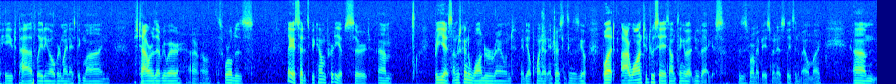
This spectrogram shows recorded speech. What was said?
paved path leading over to my nice big mine. There's towers everywhere. I don't know. This world is, like I said, it's become pretty absurd. Um, but yes, I'm just going to wander around. Maybe I'll point out interesting things as I go. But I wanted to say something about New Vegas. This is where my basement is. Leads into my own mine. Um,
